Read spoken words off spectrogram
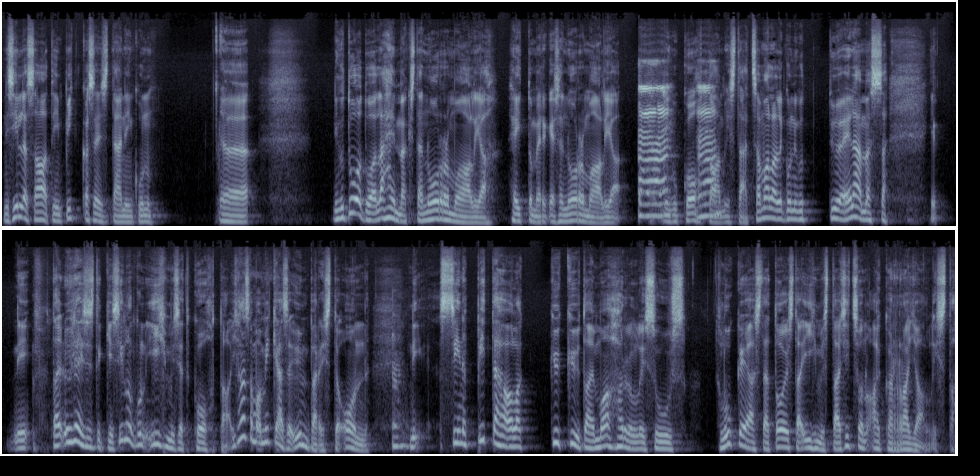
Niin sillä saatiin pikkasen sitä niin kuin, öö, niin kuin tuotua lähemmäksi sitä normaalia, heittomerkeissä normaalia mm, niin kuin kohtaamista. Mm. Et samalla kuin, niin kuin työelämässä ja niin, tai yleisestikin silloin kun ihmiset kohtaa, ihan sama mikä se ympäristö on, mm-hmm. niin siinä pitää olla kyky tai mahdollisuus lukea sitä toista ihmistä, tai sitten se on aika rajallista.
